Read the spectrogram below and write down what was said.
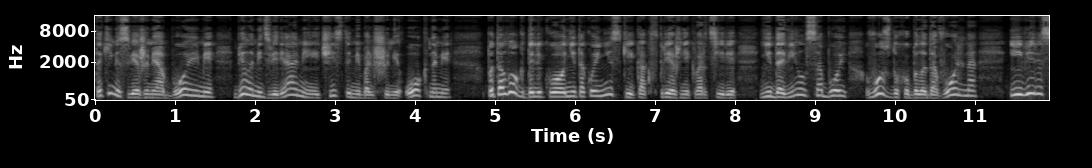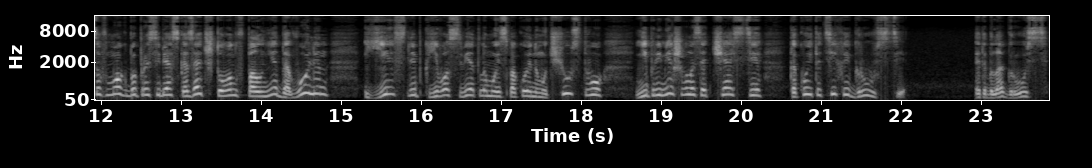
такими свежими обоями, белыми дверями и чистыми большими окнами. Потолок далеко не такой низкий, как в прежней квартире, не давил собой, воздуху было довольно, и Вересов мог бы про себя сказать, что он вполне доволен если б к его светлому и спокойному чувству не примешивалось отчасти какой-то тихой грусти. Это была грусть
